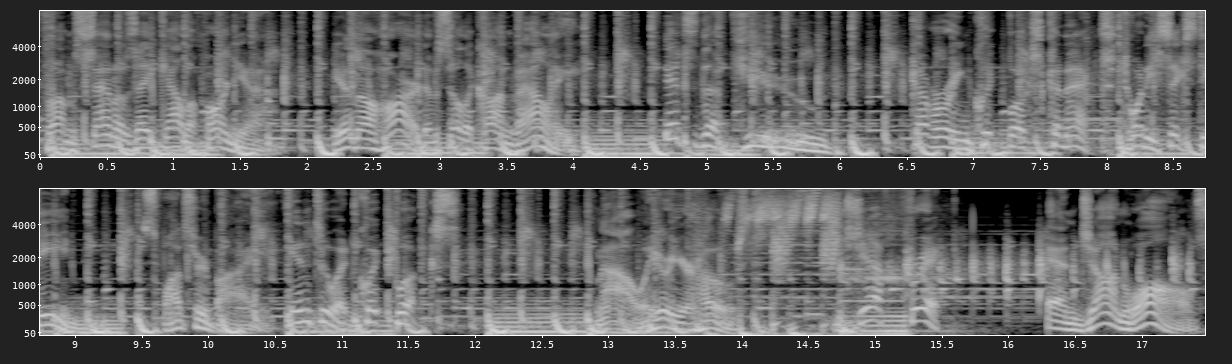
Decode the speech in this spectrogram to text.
from San Jose, California, in the heart of Silicon Valley, it's theCUBE. Covering QuickBooks Connect 2016. Sponsored by Intuit QuickBooks. Now, here are your hosts, Jeff Frick and John Walls.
